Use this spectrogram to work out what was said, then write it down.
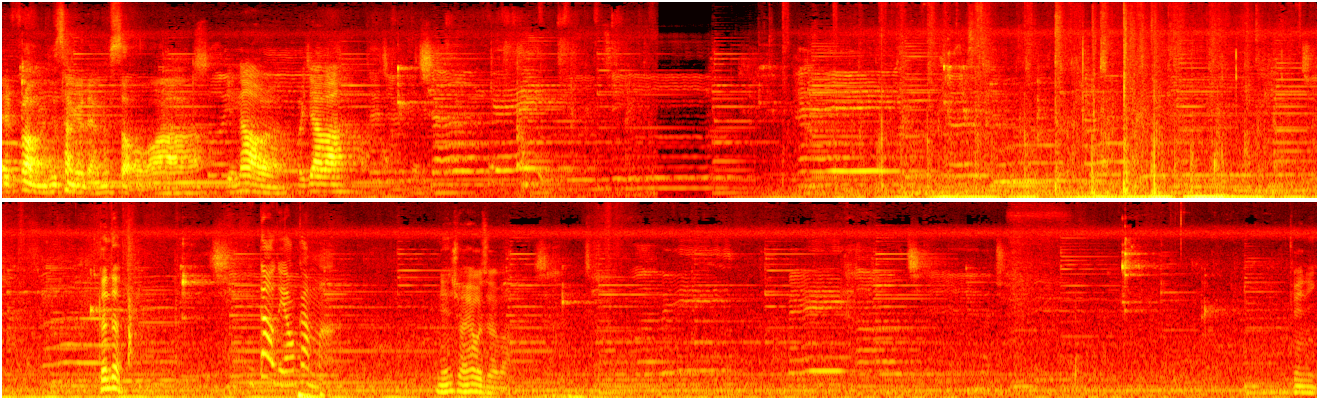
哎，不然我们去唱个两首啊！别闹了，回家吧。等等，你到底要干嘛？你很喜欢佑哲吧？给你。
